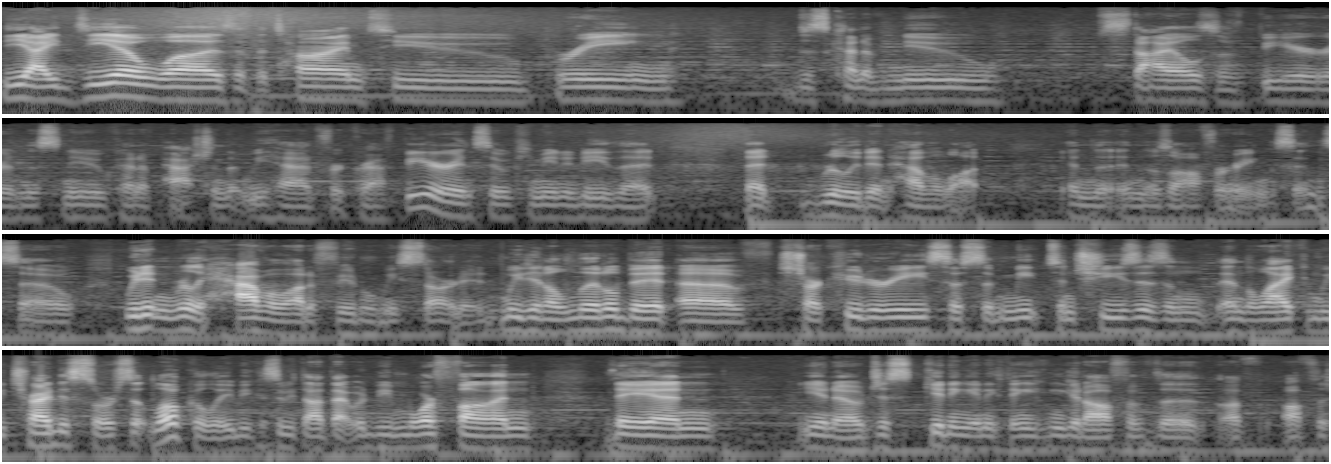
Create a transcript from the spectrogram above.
the idea was at the time to bring this kind of new styles of beer and this new kind of passion that we had for craft beer into a community that, that really didn't have a lot in, the, in those offerings. And so we didn't really have a lot of food when we started. We did a little bit of charcuterie, so some meats and cheeses and, and the like, and we tried to source it locally because we thought that would be more fun than you know just getting anything you can get off of the off, off the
